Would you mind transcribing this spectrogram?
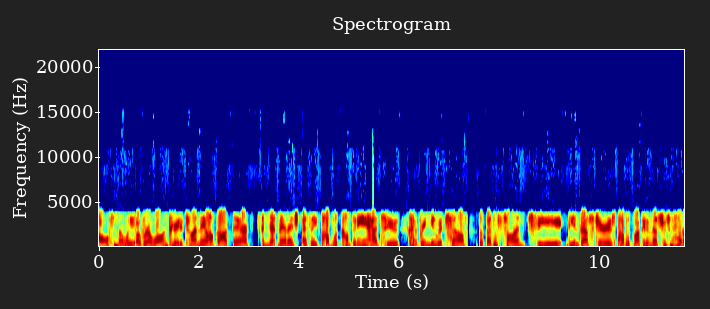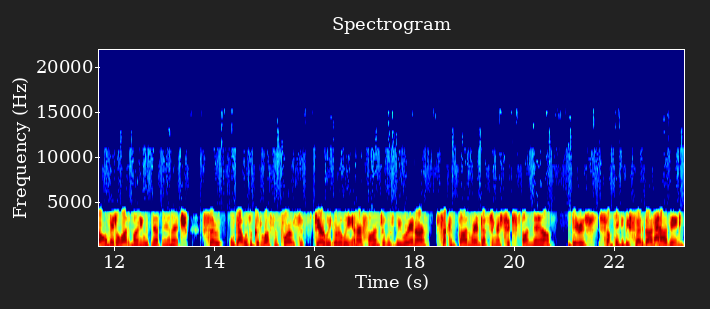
Ultimately, over a long period of time, they all got there and NetManage as a public company had to kind of renew itself. But by this time, the, the investors, public market investors had all made a lot of money with NetManage. So that was a good lesson for us. It's fairly early in our funds. It was we were in our second fund. We're investing our sixth fund now. There's something to be said about having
